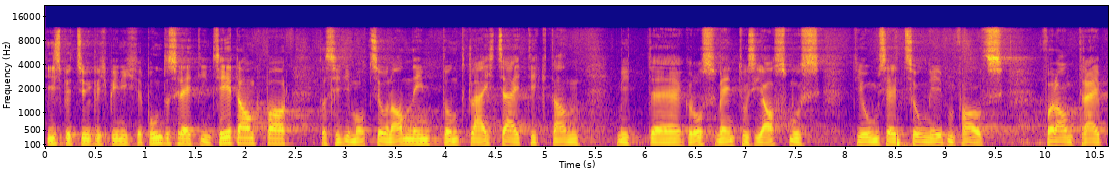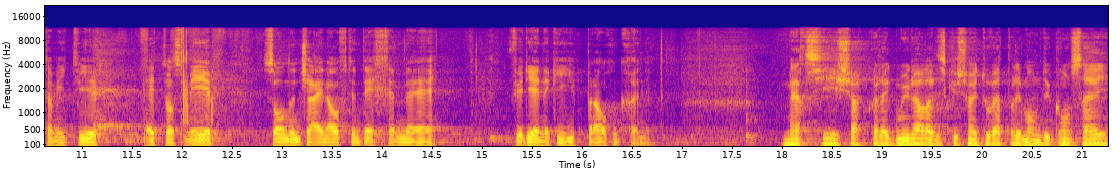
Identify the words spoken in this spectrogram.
Diesbezüglich bin ich der Bundesrätin sehr dankbar, dass sie die Motion annimmt und gleichzeitig dann mit äh, großem Enthusiasmus die Umsetzung ebenfalls vorantreibt, damit wir etwas mehr Sonnenschein auf den Dächern äh, für die Energie brauchen können. Merci, cher collègue Müller. La discussion est ouverte pour les membres du Conseil.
